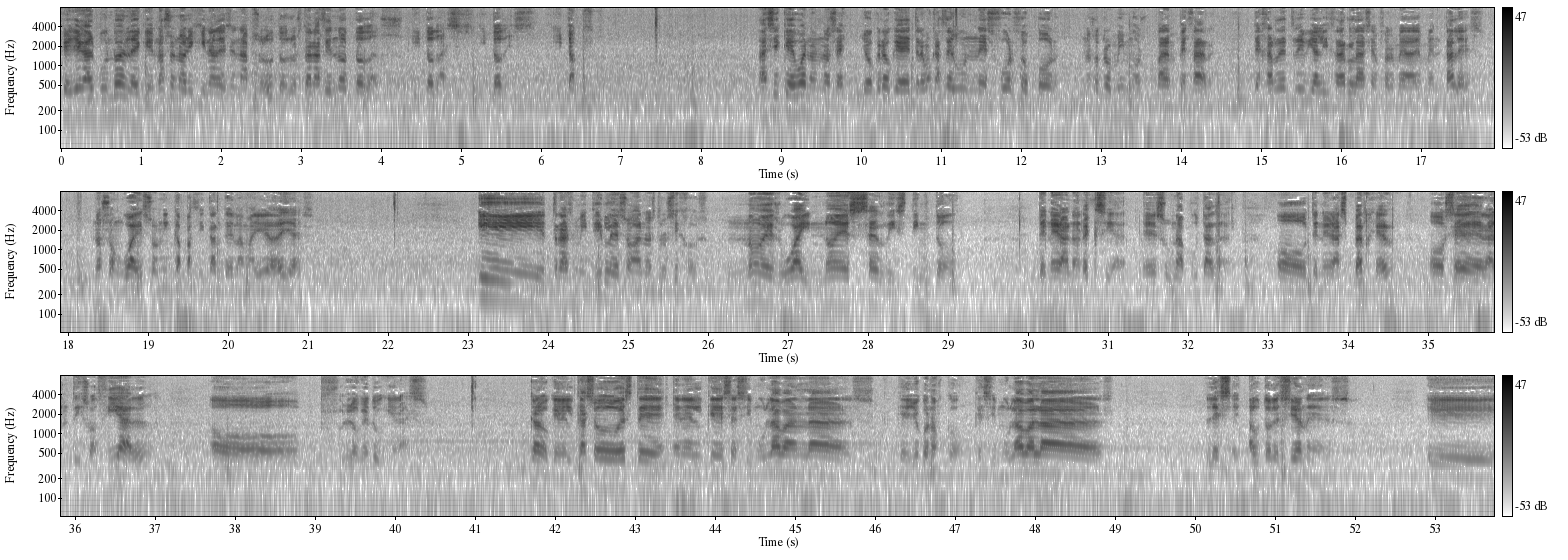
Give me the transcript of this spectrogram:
que llega al punto en el que no son originales en absoluto, lo están haciendo todas, y todas, y todes, y todos. Así que bueno, no sé, yo creo que tenemos que hacer un esfuerzo por nosotros mismos, para empezar, dejar de trivializar las enfermedades mentales, no son guays, son incapacitantes la mayoría de ellas, y transmitirle eso a nuestros hijos no es guay, no es ser distinto tener anorexia, es una putada. O tener Asperger, o ser antisocial, o lo que tú quieras. Claro que el caso este en el que se simulaban las que yo conozco, que simulaba las les, autolesiones y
